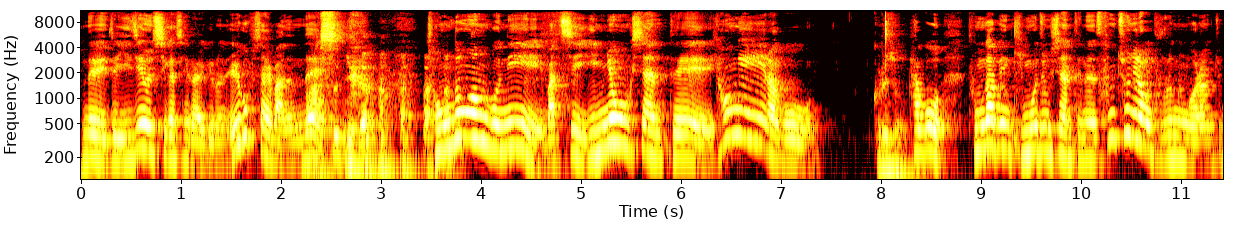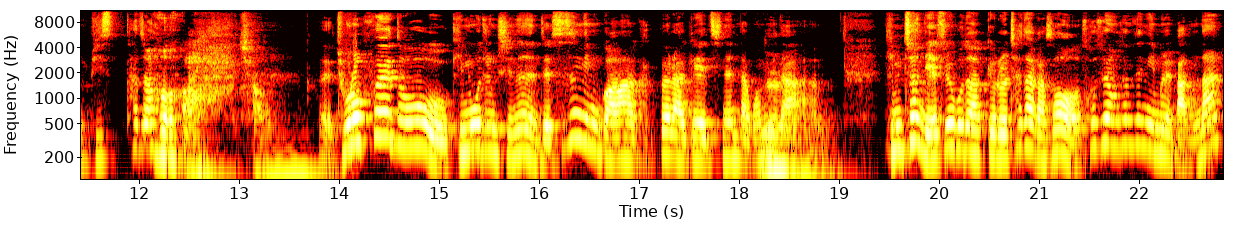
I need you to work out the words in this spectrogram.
근데 이제 이재훈 씨가 제가 알기로는 7살 많은데, 맞습니다. 정동원 군이 마치 임영웅 씨한테 형이라고 그러죠. 하고, 동갑인 김호중 씨한테는 삼촌이라고 부르는 거랑 좀 비슷하죠. 아 참. 네, 졸업 후에도 김호중 씨는 이제 스승님과 각별하게 지낸다고 합니다. 네. 김천 예술고등학교를 찾아가서 서수영 선생님을 만나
